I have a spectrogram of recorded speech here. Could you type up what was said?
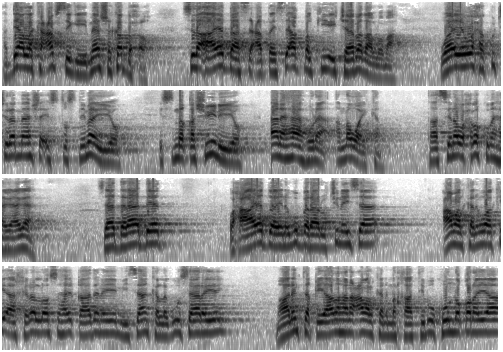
Haddii alla ka cabsigii meesha ka baxo sida aayaddaasi caddaysay aqbalkiiyo ijaabada luma. Waayo waxaa ku jira meesha istusnimo iyo ismaqashiin iyo ana haa hunaa anna way taasina waxba kuma hagaagaan. Sidaa daraaddeed waxaa aayaddu aynagu baraarujinaysaa camalkani waa kii aakhiro loo sahay qaadanayay miisaanka laguu saarayey maalinta qiyaamahana camalkani markhaati buu kuu noqonayaa.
